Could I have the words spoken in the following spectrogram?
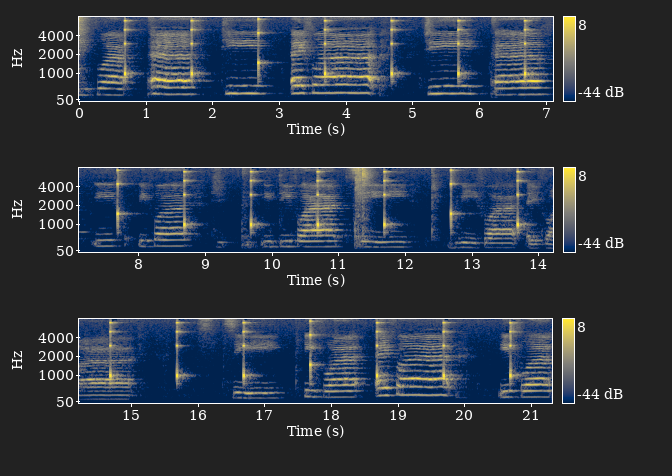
E flat, F, G, A flat, G, F, E, E flat, G, E, D flat, C, B flat, A flat, C, E flat, A flat, E flat,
